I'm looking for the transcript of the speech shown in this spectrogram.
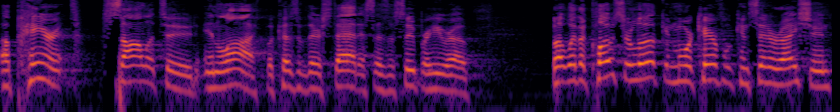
apparent solitude in life because of their status as a superhero. But with a closer look and more careful consideration,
